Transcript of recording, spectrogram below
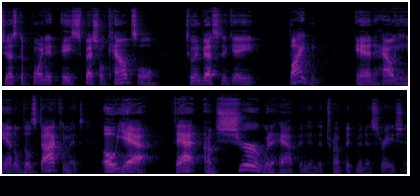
just appointed a special counsel to investigate Biden and how he handled those documents. Oh, yeah, that I'm sure would have happened in the Trump administration.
